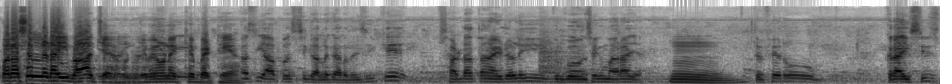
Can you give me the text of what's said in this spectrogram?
ਪਰ ਅਸਲ ਲੜਾਈ ਬਾਅਦ ਚ ਹੈ ਹੁਣ ਜਿਵੇਂ ਹੁਣ ਇੱਥੇ ਬੈਠੇ ਆ ਅਸੀਂ ਆਪਸ 'ਚ ਗੱਲ ਕਰਦੇ ਸੀ ਕਿ ਸਾਡਾ ਤਾਂ ਆਈਡਲ ਹੀ ਗੁਰੂ ਗੋਬਿੰਦ ਸਿੰਘ ਮਹਾਰਾਜ ਆ। ਹੂੰ। ਤੇ ਫਿਰ ਉਹ ਕ੍ਰਾਈਸਿਸ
